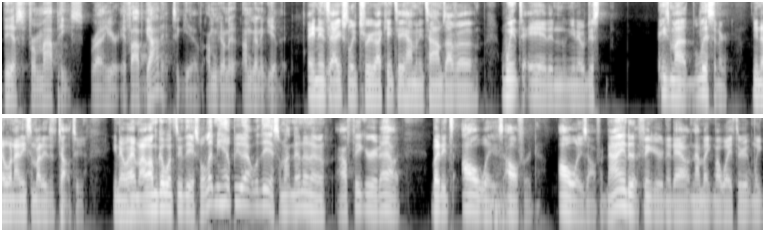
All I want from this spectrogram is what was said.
this for my piece right here. If I've got it to give, I'm gonna I'm gonna give it. And it's actually true. I can't tell you how many times I've uh, went to Ed and you know just he's my listener. You know when I need somebody to talk to. You know, hey, I'm going through this. Well, let me help you out with this. I'm like, no, no, no. I'll figure it out. But it's always offered, always offered. Now I ended up figuring it out, and I make my way through it, and we,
